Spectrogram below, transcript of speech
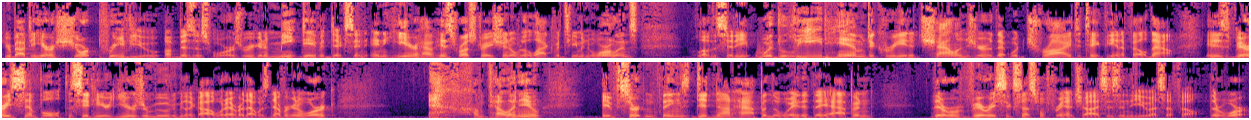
You're about to hear a short preview of Business Wars where you're going to meet David Dixon and hear how his frustration over the lack of a team in New Orleans love the city, would lead him to create a challenger that would try to take the NFL down. It is very simple to sit here years removed and be like, oh, whatever, that was never going to work. I'm telling you, if certain things did not happen the way that they happened, there were very successful franchises in the USFL. There were.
